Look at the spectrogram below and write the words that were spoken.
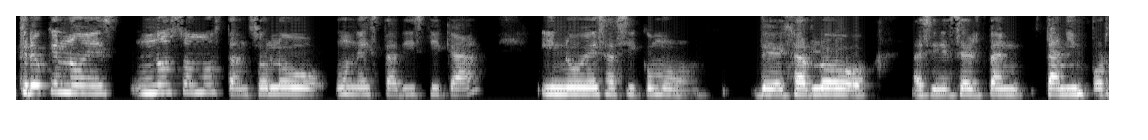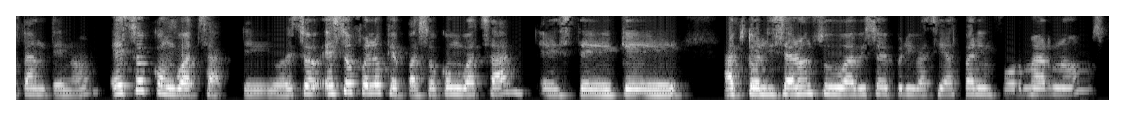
creo que no es, no somos tan solo una estadística, y no es así como de dejarlo así de ser tan, tan importante, ¿no? Eso con WhatsApp, digo, eso, eso fue lo que pasó con WhatsApp, este, que actualizaron su aviso de privacidad para informarnos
